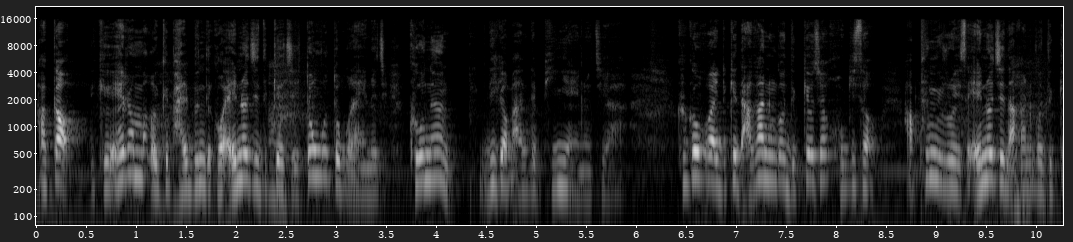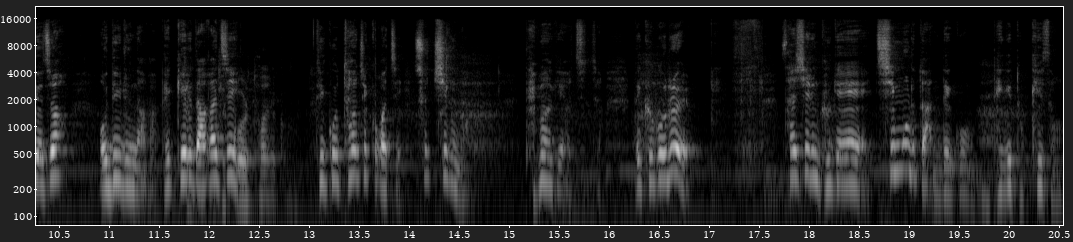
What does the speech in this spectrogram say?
아까 이렇게 헬엄마가 이렇게 밟은데 그 에너지 느껴지? 동글동글한 에너지. 그거는 네가 만든 빙의 에너지야. 그거가 이렇게 나가는 거 느껴져? 거기서 아픔으로 해서 에너지 나가는 거 느껴져? 어디로 나가? 백회로 나가지? 뒷골 터질 것 같아. 뒷골 터질 것 같지? 수치로 나가. 대박이야 진짜. 근데 그거를 사실은 그게 침으로도 안 되고 되게 독해서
